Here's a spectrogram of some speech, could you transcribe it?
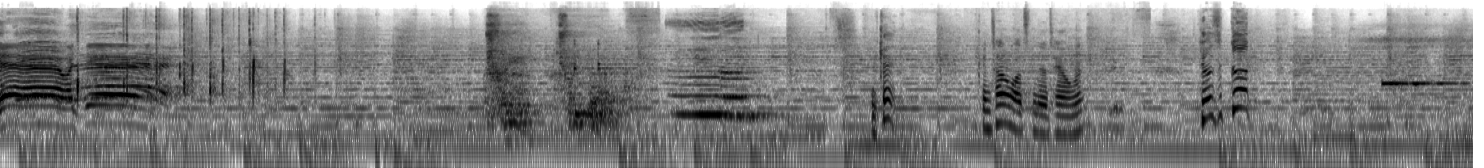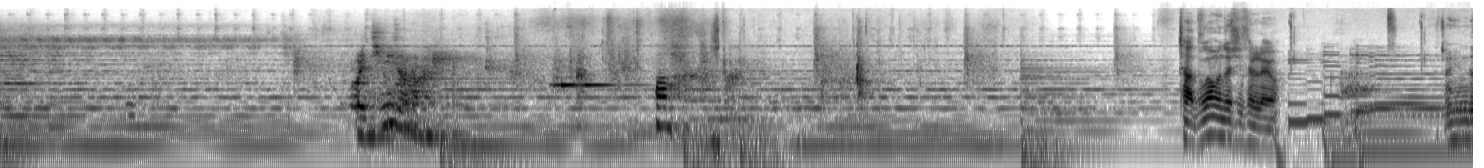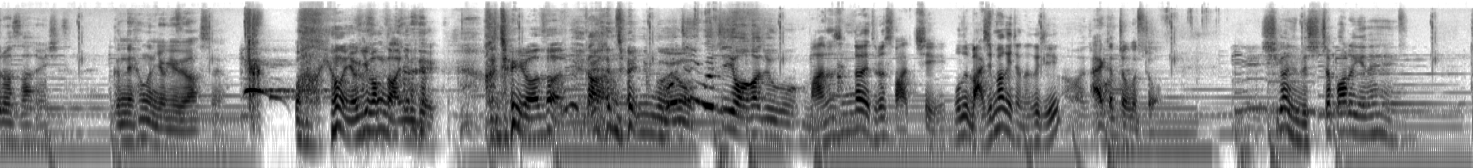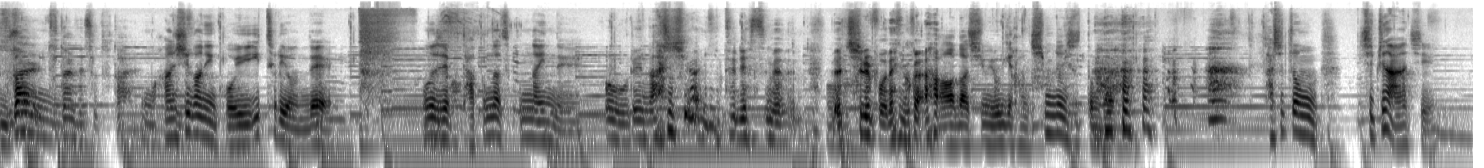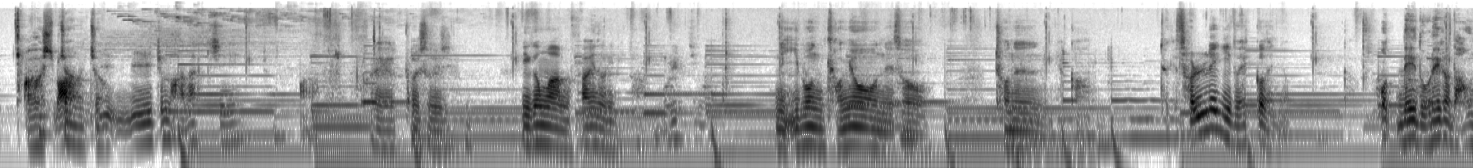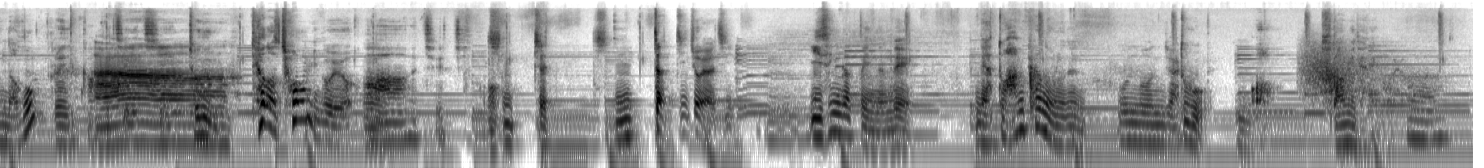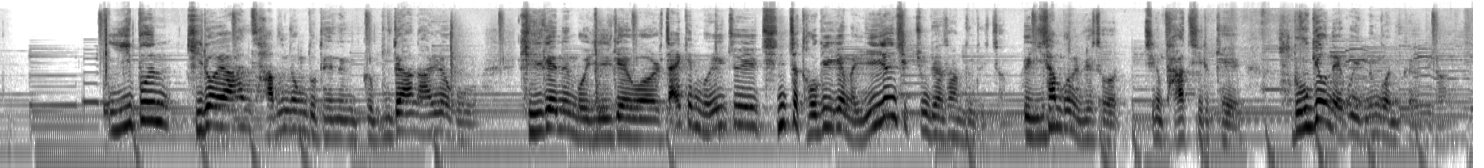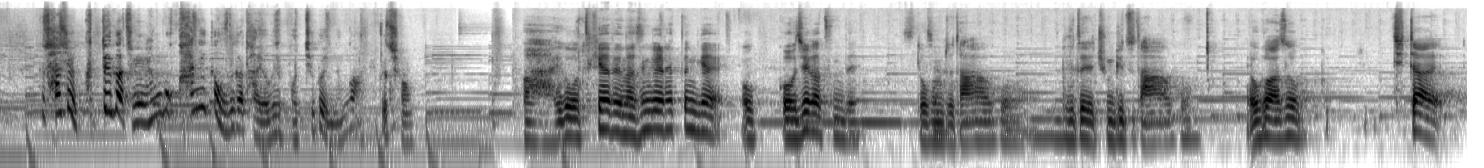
예, 화이팅! 오케이. 괜찮은 것 같은데요, 대형은? 연습 끝. 우리 팀이잖아. 자, 누가 먼저 씻을래요? 좀 힘들어서 나중에 씻을래. 근데 형은 여기 왜 왔어요? 어, 형은 여기 방도 아닌데 갑자기 와서 앉아 있는 거예요. 이거지 와가지고. 많은 생각이 들어서 왔지. 오늘 마지막이잖아, 그지? 아, 맞아. 아, 그쵸, 그쵸. 시간이 근데 진짜 빠르긴 해. 두 달, 두 달 됐어, 두 달. 어, 한 시간이 거의 이틀이었는데 오늘 이제 다 끝나서 끝나 있네. 어, 우리는 한 시간이 이틀이었으면 며칠을 보낸 거야. 아, 나 지금 여기 한 10년 있었던 거야. 사실 좀 쉽진 않았지. 아, 쉽지 않았죠. 일- 일이 좀 많았지. 좀 많았어. 그래, 벌써 이제 이것만 하면 파이널이니까. 근데 이번 경연에서 저는 약간 되게 설레기도 했거든요. 그러니까, 어, 내 노래가 나온다고? 그러니까. 아. 그치, 저는 태어나서 처음인 거예요. 그치. 아, 그치, 그치. 진짜 진짜 찢어야지 이 생각도 있는데 근데 또 한편으로는 뭔 뭔지 알 또 어, 부담이 되는 거예요. 2분 길어야 한 4분 정도 되는 그 무대 하나 하려고 길게는 뭐 1개월, 짧게는 뭐 일주일, 진짜 더 길게만 1년씩 준비한 사람들도 있잖아. 그 2, 3분을 위해서 지금 다 같이 이렇게 녹여내고 있는 거니까 여기가. 사실 그때가 제일 행복하니까 우리가 다 여기서 버티고 있는 거 아니야? 그쵸. 와, 이거 어떻게 해야 되나 생각을 했던 게 어, 어제 같은데. 녹음도 다 하고, 무대 준비도 다 하고. 여기 와서 진짜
